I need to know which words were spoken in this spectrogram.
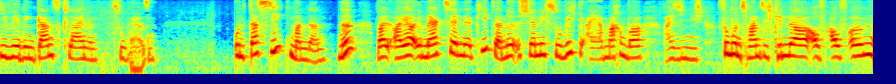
die wir den ganz Kleinen zuweisen. Ja. Und das sieht man dann, ne? Weil, ah ja, ihr merkt es ja in der Kita, ne? Ist ja nicht so wichtig. Ah ja, machen wir, weiß ich nicht, 25 Kinder auf, auf ähm,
